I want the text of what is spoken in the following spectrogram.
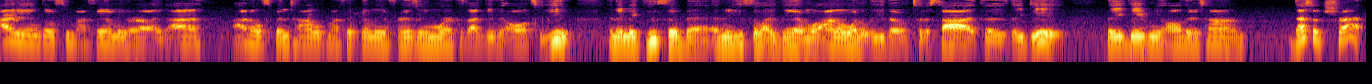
I didn't go see my family, or like I I don't spend time with my family and friends anymore because I give it all to you, and they make you feel bad, and then you feel like, damn, well, I don't want to leave them to the side because they did, they gave me all their time. That's a trap.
